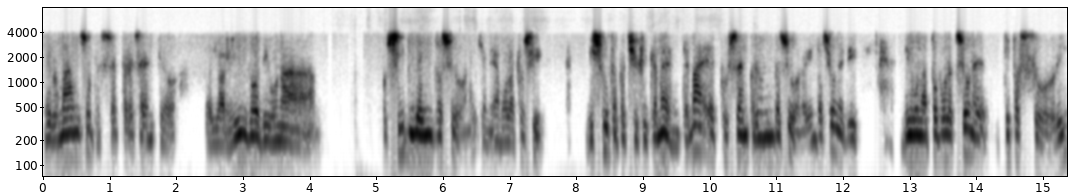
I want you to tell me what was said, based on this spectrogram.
Nel romanzo, per esempio, l'arrivo di una possibile invasione, chiamiamola così, vissuta pacificamente, ma è pur sempre un'invasione, l'invasione di, di una popolazione di pastori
